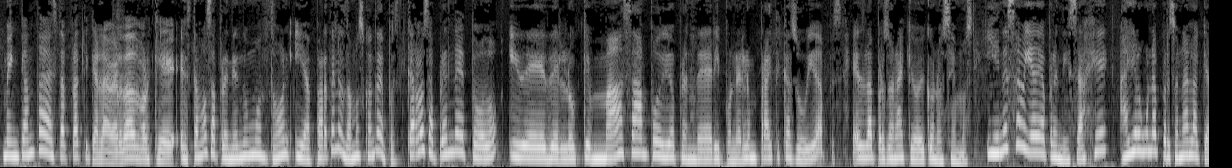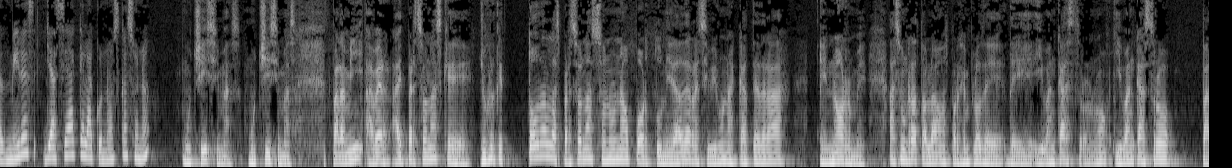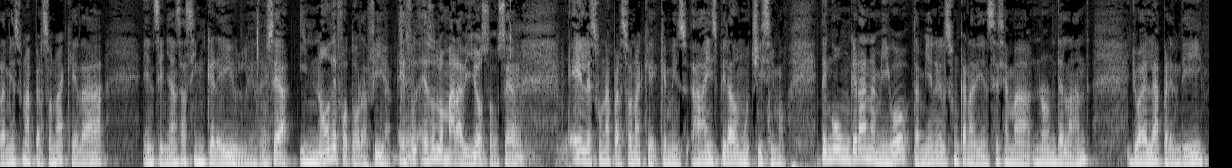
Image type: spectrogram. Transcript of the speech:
Me encanta esta plática, la verdad, porque estamos aprendiendo un montón y aparte nos damos cuenta de, pues, Carlos aprende de todo y de, de, lo que más ha podido aprender y ponerlo en práctica su vida, pues, es la persona que hoy conocemos. Y en esa vía de aprendizaje, ¿hay alguna persona a la que admires, ya sea que la conozcas o no? Muchísimas, muchísimas. Para mí, a ver, hay personas que, yo creo que todas las personas son una oportunidad de recibir una cátedra enorme. Hace un rato hablábamos, por ejemplo, de, de, Iván Castro, ¿no? Iván Castro para mí es una persona que da enseñanzas increíbles, sí. o sea, y no de fotografía. Sí. Eso, eso es lo maravilloso, o sea, sí. él es una persona que, que, me ha inspirado muchísimo. Tengo un gran amigo, también él es un canadiense, se llama Norm DeLand. Yo a él le aprendí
